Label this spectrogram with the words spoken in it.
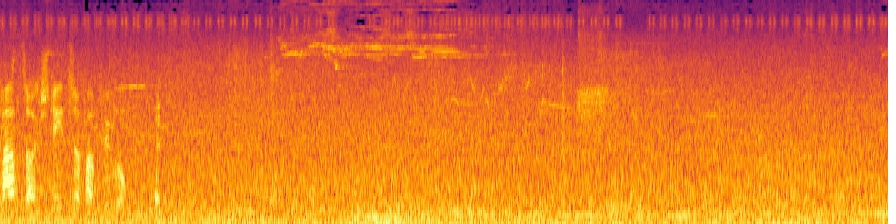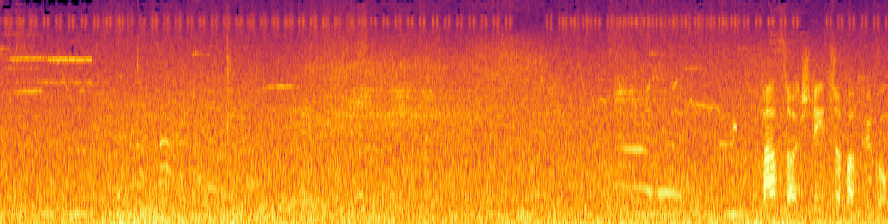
Fahrzeug steht zur Verfügung. Fahrzeug steht zur Verfügung.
